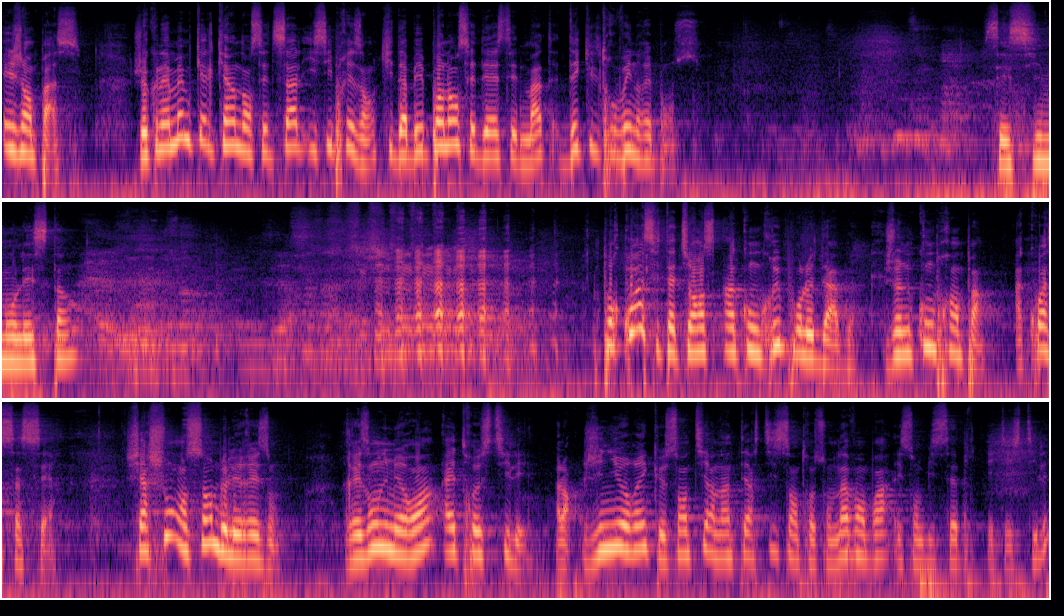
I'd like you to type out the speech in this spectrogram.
Et j'en passe. Je connais même quelqu'un dans cette salle ici présent qui dabait pendant ses DST de maths dès qu'il trouvait une réponse. C'est Simon Lestin. Pourquoi cette attirance incongrue pour le DAB Je ne comprends pas. À quoi ça sert? Cherchons ensemble les raisons. Raison numéro 1, être stylé. Alors, j'ignorais que sentir l'interstice entre son avant-bras et son biceps était stylé.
